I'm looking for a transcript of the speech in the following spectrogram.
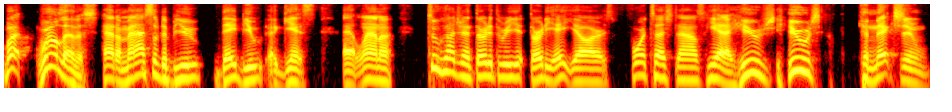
But Will Levis had a massive debut debut against Atlanta. 233, 38 yards, four touchdowns. He had a huge, huge connection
